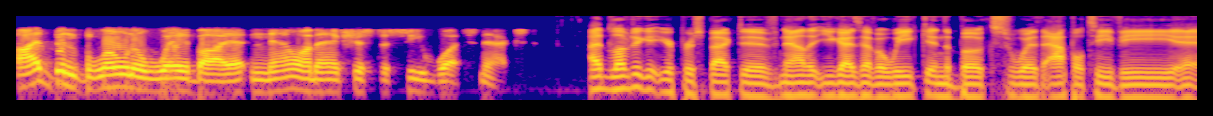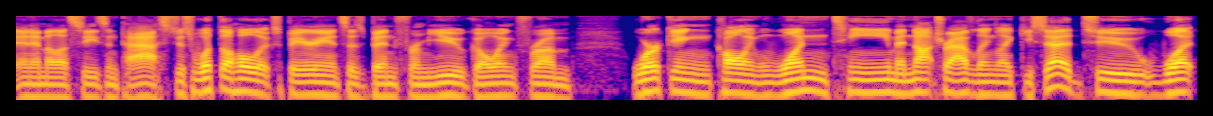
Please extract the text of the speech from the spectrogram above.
I've been blown away by it, and now I'm anxious to see what's next. I'd love to get your perspective now that you guys have a week in the books with Apple TV and MLS Season Pass. Just what the whole experience has been from you going from working, calling one team and not traveling, like you said, to what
